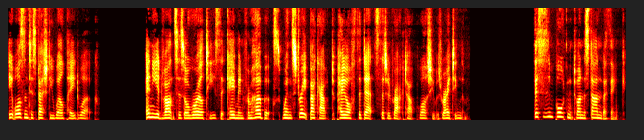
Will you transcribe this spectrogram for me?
it wasn't especially well paid work. Any advances or royalties that came in from her books went straight back out to pay off the debts that had racked up while she was writing them. This is important to understand, I think,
